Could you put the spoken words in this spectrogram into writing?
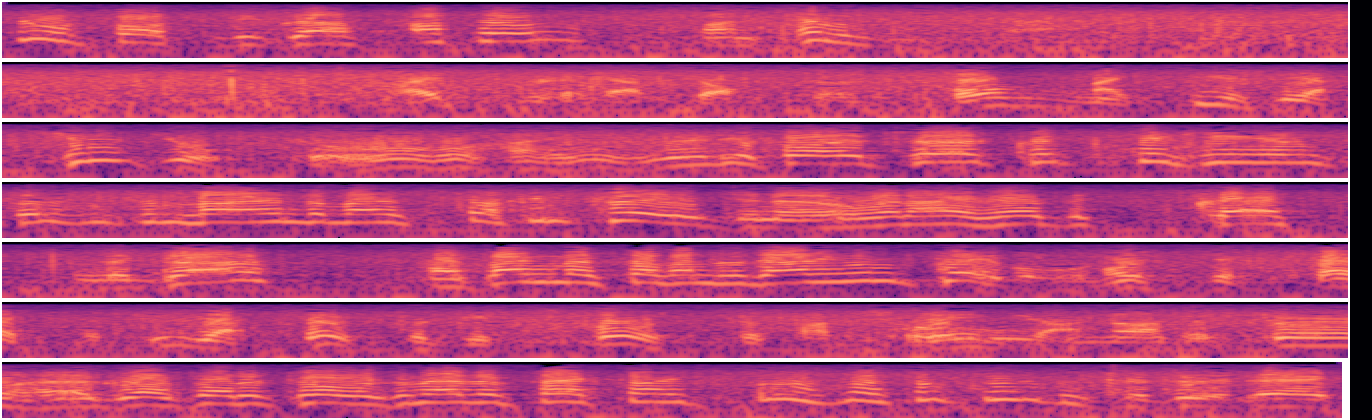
still thought to be Graf Otto von Heldenstein. Right, brother, doctor. Holmes might easily have killed you. Oh, I was ready for it, sir. Quick thinking and presence of mind are my stock in trade, you know. When I heard the crash of the glass, I flung myself under the dining room table. Most distressed that you yourself could be exposed to such danger. Oh, not at all, Herr Graf, not at all. As a matter of fact, I exposed myself to it because of attack.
